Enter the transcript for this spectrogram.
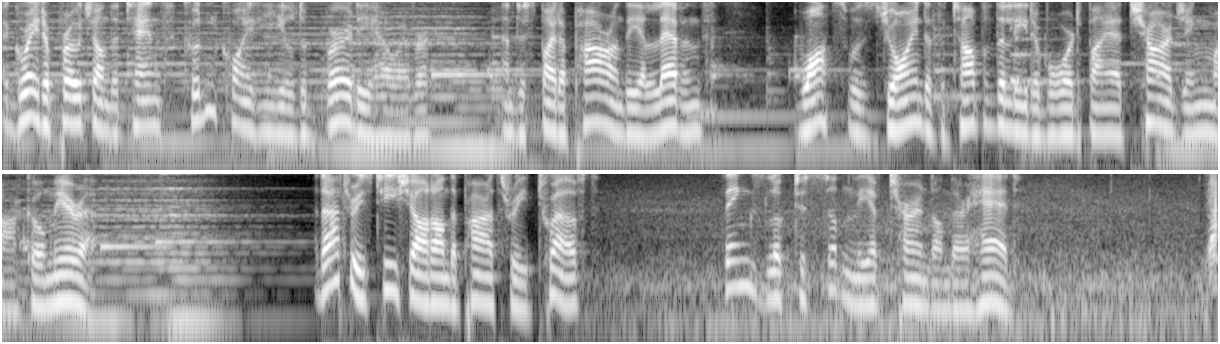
A great approach on the 10th couldn't quite yield a birdie, however, and despite a par on the 11th, Watts was joined at the top of the leaderboard by a charging Mark O'Meara. And after his tee shot on the par 3 12th, things looked to suddenly have turned on their head. Uh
